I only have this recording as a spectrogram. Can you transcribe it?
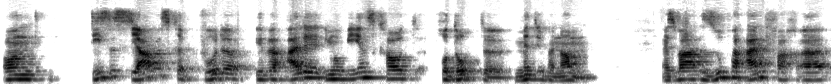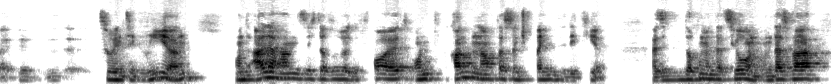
Und dieses JavaScript wurde über alle Immobilien Scout Produkte mit übernommen. Es war super einfach äh, äh, zu integrieren und alle haben sich darüber gefreut und konnten auch das entsprechend editieren. Also die Dokumentation. Und das war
